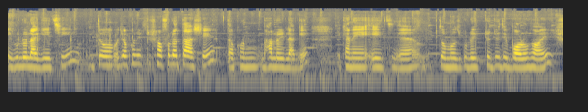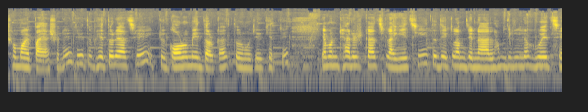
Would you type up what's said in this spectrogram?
এগুলো লাগিয়েছি। তো যখন একটু সফলতা আসে তখন ভালোই লাগে। এখানে এই তরমুজগুলো একটু যদি বড় হয় সময় পায় আসলে। যেহেতু ভেতরে আছে একটু গরমের দরকার তরমুজের ক্ষেত্রে। যেমন ঢ্যাঁড়স গাছ লাগিয়েছি তো দেখলাম যে না আলহামদুলিল্লাহ হয়েছে।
